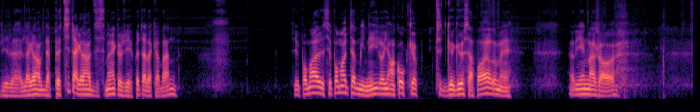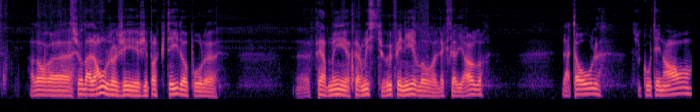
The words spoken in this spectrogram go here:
la, la, petit agrandissement que j'ai fait à la cabane. C'est pas mal, c'est pas mal terminé. Il y a encore quelques petites gugus à faire, mais rien de majeur. Alors, euh, sur la longe, j'ai profité là, pour euh, euh, fermer, fermer, si tu veux, finir l'extérieur. La tôle, sur le côté nord.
